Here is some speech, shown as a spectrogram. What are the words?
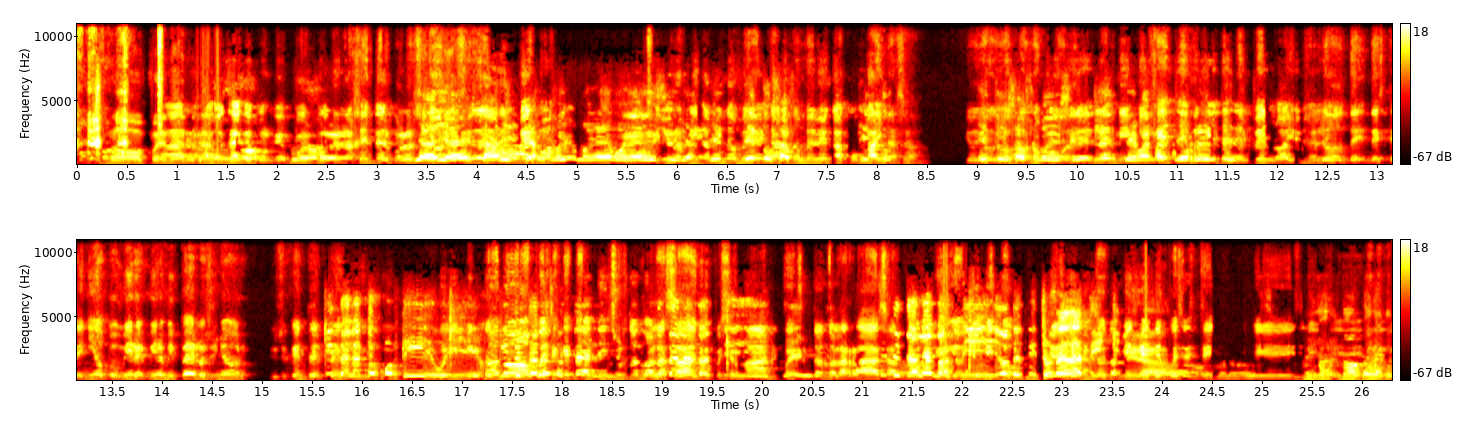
por favor. No, pues Claro, nada. o sea que porque, por, Señor. por la gente del color, Ya, señor, ya, está bien, ¿ah? voy, voy a, voy a decir Señor, a mí, ya. a mí no me venga, no me venga con vainas. Yo, yo, estos yo la- mi, mi van a gente, correr del pelo, ah, yo salió de, desteñido, pero mire, mire mi pelo, señor. Yo soy gente del ¿Qué pelo. está y- hablando contigo, hijo? No, ¿Quién te no, pues es que está, insultando a la ¿Quién te está sangre, pues hermano, está pues? insultando a la raza. ¿Quién te está hablando Yo- te he dicho yo- yo nada a ti. también Mira. gente, pues, este, Señor, no, espérate,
